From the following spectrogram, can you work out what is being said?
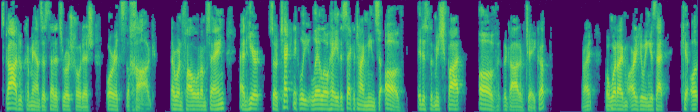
It's God who commands us that it's Rosh Chodesh or it's the Chag. Everyone follow what I'm saying? And here, so technically, Lelohe, the second time means of. It is the mishpat of the God of Jacob, right? But what I'm arguing is that uh,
